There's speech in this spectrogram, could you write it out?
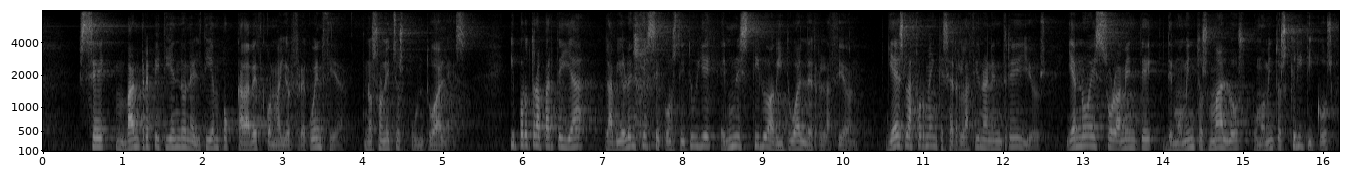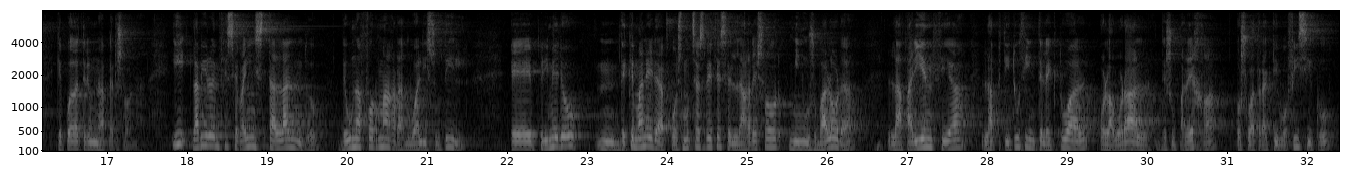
se van repitiendo en el tiempo cada vez con mayor frecuencia, no son hechos puntuales. Y por otra parte ya la violencia se constituye en un estilo habitual de relación ya es la forma en que se relacionan entre ellos, ya no es solamente de momentos malos o momentos críticos que pueda tener una persona. Y la violencia se va instalando de una forma gradual y sutil. Eh, primero, mm, ¿de qué manera? Pues muchas veces el agresor minusvalora la apariencia, la aptitud intelectual o laboral de su pareja o su atractivo físico,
